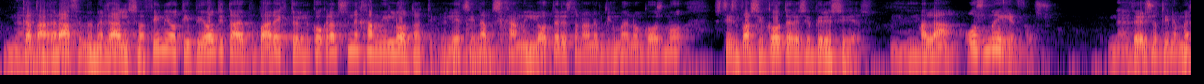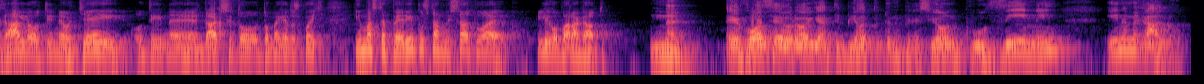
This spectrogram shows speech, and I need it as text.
ναι. καταγράφει με μεγάλη σαφήνεια ότι η ποιότητα που παρέχει το ελληνικό κράτος είναι χαμηλότατη. Είναι Έτσι, είναι από τις χαμηλότερες στον ανεπτυγμένο κόσμο στις βασικότερες Αλλά ως μέγεθος. Ναι. Θεωρείς ότι είναι μεγάλο, ότι είναι ok, ότι είναι εντάξει το, το μέγεθος που έχει; Είμαστε περίπου στα μισά του ΑΕΠ. Λίγο παρακάτω. Ναι. Εγώ θεωρώ για την ποιότητα των υπηρεσιών που δίνει είναι μεγάλο.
